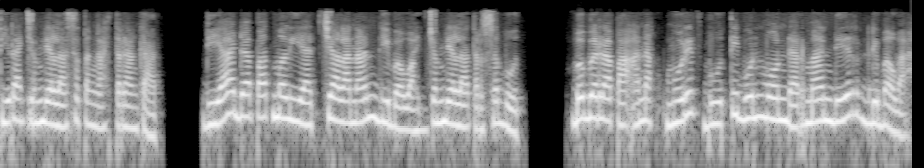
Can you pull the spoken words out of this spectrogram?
Tirai jendela setengah terangkat. Dia dapat melihat jalanan di bawah jendela tersebut. Beberapa anak murid Butibun mondar-mandir di bawah.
